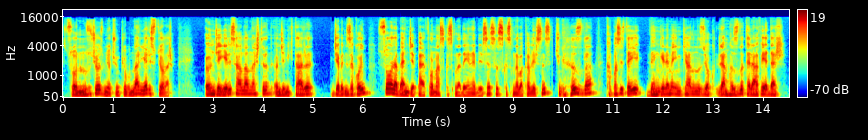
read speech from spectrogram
sorununuzu çözmüyor. Çünkü bunlar yer istiyorlar. Önce yeri sağlamlaştırın. Önce miktarı cebinize koyun. Sonra bence performans kısmına değinebilirsiniz. Hız kısmına bakabilirsiniz. Çünkü hızla kapasiteyi dengeleme imkanınız yok. RAM hızlı telafi eder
